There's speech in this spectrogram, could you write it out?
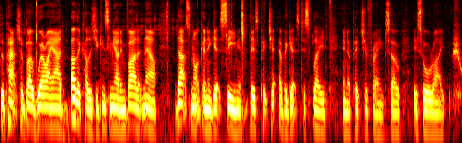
the patch above where I add other colours, you can see me adding violet now, that's not going to get seen if this picture ever gets displayed in a picture frame, so it's all right. Whew.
